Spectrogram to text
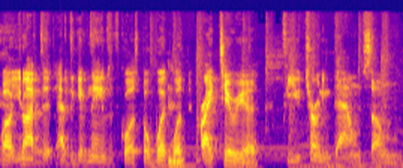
well you don't have to have to give names of course, but what mm-hmm. was the criteria for you turning down some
